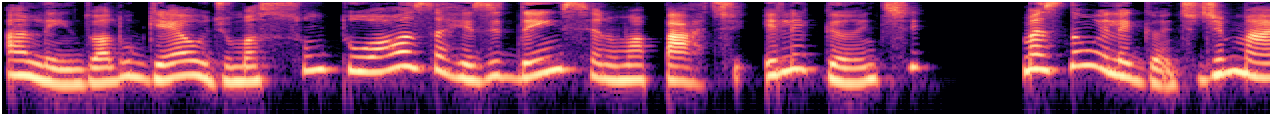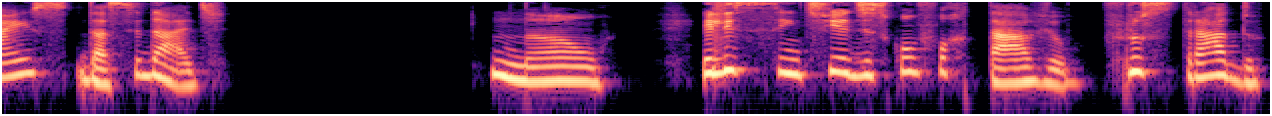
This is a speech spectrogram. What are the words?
além do aluguel de uma suntuosa residência numa parte elegante mas não elegante demais, da cidade. Não, ele se sentia desconfortável, frustrado,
